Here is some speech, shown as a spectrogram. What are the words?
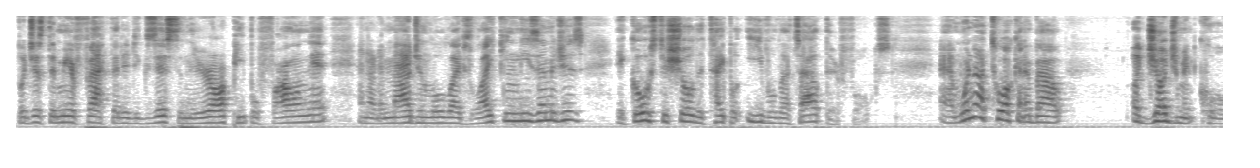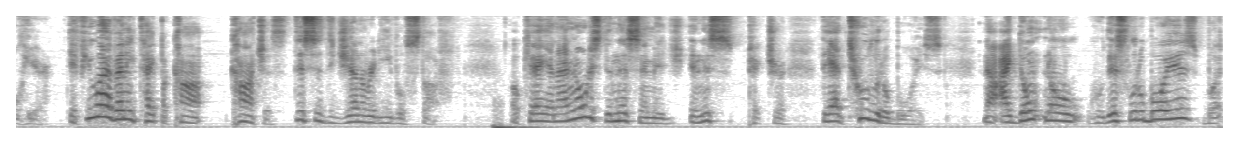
But just the mere fact that it exists and there are people following it, and I'd imagine lowlifes liking these images, it goes to show the type of evil that's out there, folks. And we're not talking about a judgment call here. If you have any type of con- conscience, this is degenerate evil stuff. Okay, and I noticed in this image, in this picture, they had two little boys. Now I don't know who this little boy is, but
